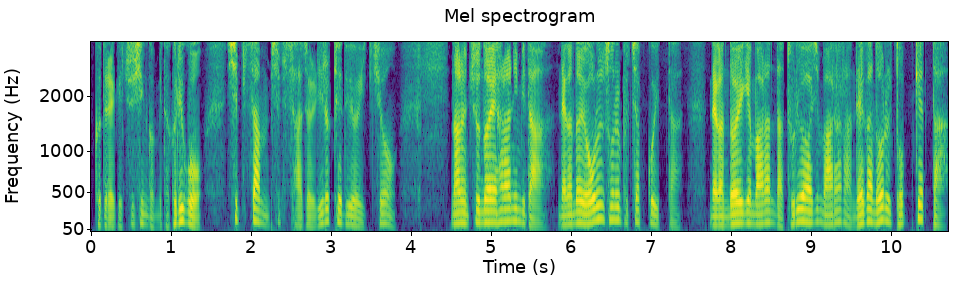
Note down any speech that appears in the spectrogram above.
그들에게 주신 겁니다. 그리고 13, 14절 이렇게 되어 있죠. 나는 주 너의 하나님이다. 내가 너의 오른손을 붙잡고 있다. 내가 너에게 말한다. 두려워하지 말아라. 내가 너를 돕겠다.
